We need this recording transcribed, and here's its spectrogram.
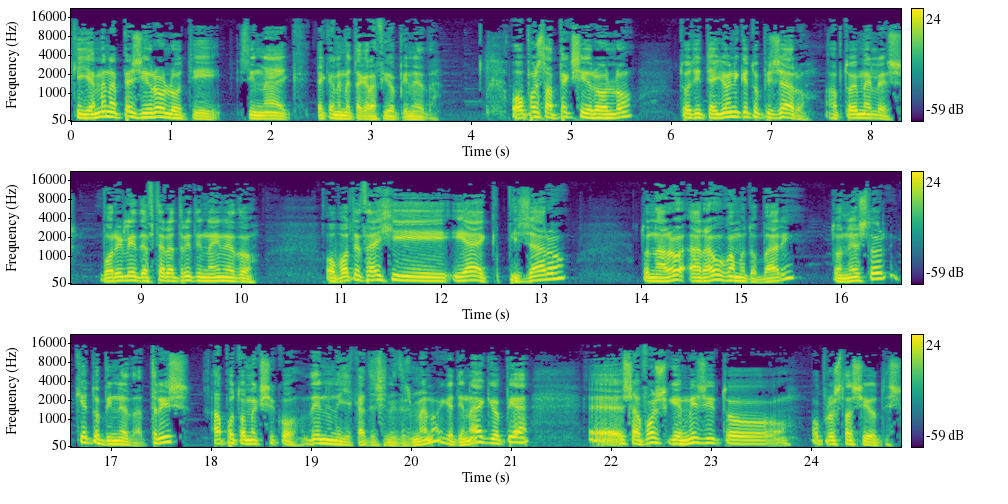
Και για μένα παίζει ρόλο ότι στην ΑΕΚ έκανε μεταγραφή ο Πινέδα. Όπως θα παίξει ρόλο το ότι τελειώνει και το Πιζάρο από το MLS. Μπορεί λέει Δευτέρα Τρίτη να είναι εδώ. Οπότε θα έχει η ΑΕΚ Πιζάρο, τον Αραούγα με τον Πάρη, τον Έστορ και τον Πινέδα. Τρεις από το Μεξικό. Δεν είναι για κάτι συνηθισμένο για την ΑΕΚ η οποία ε, σαφώς γεμίζει το ο προστασίο της.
